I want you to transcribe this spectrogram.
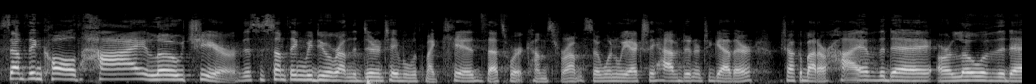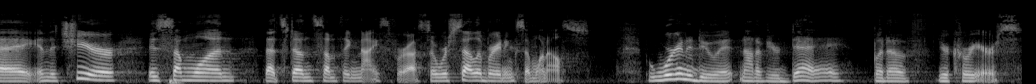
something called high-low cheer. This is something we do around the dinner table with my kids. That's where it comes from. So when we actually have dinner together, we talk about our high of the day, our low of the day, and the cheer is someone that's done something nice for us. So we're celebrating someone else. But we're going to do it not of your day, but of your careers.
